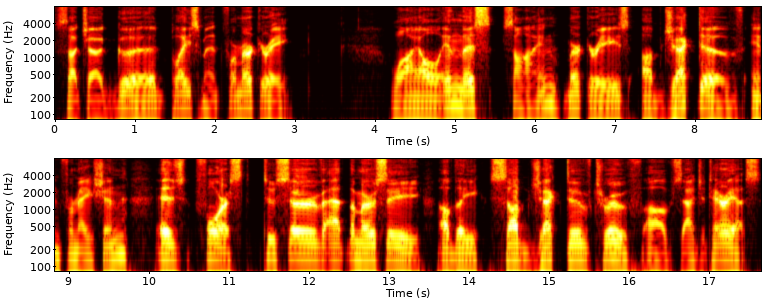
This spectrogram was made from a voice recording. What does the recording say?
such a good placement for Mercury. While in this sign, Mercury's objective information is forced to serve at the mercy of the subjective truth of Sagittarius.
